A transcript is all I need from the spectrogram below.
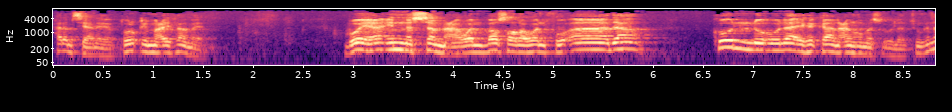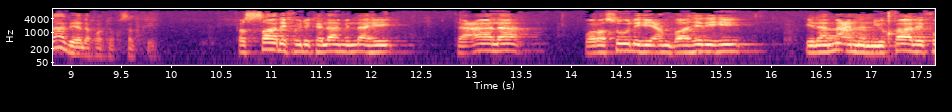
هر أمسيانها طرق معرفة ما بويا إن السمع والبصر والفؤاد كل أولئك كان عنه مسؤولا. شو نابي هذا أخوة تقصد فيه فالصارف لكلام الله تعالى ورسوله عن ظاهره إلى معنى يخالف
